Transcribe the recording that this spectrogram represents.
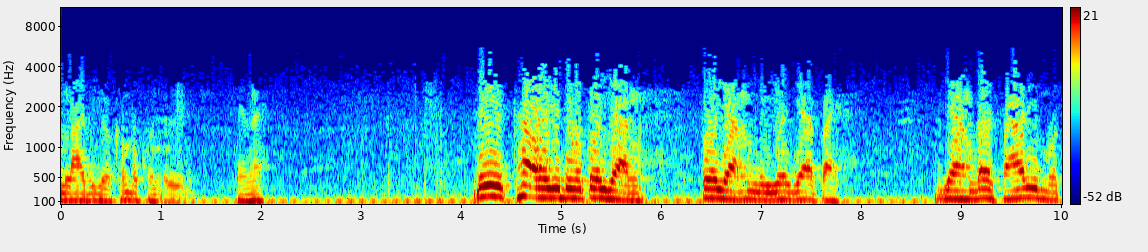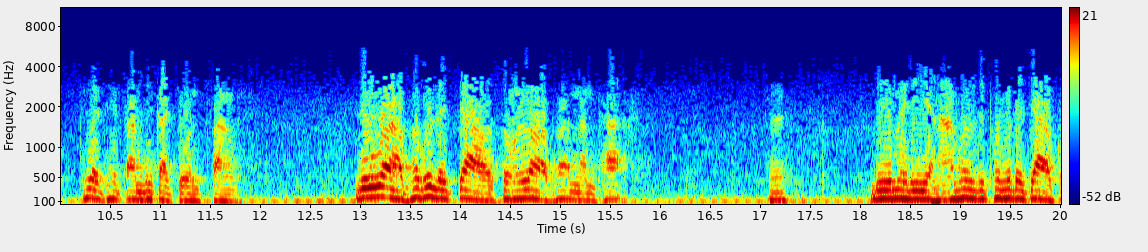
ำลายประโยชน์ของบุคคลอื่นเห็นไหม นี่ถ้าเราจะดูตัวอย่างตัวอย่างมีเยอะแยะไป อย่างภาษาที่หมดเทศให้ตามที่กาโจรฟัง หรือว่าพระพุทธเจ้าทรงล่อพระนันทะดีไม่ดีหาพระพุทธเจ้าโก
